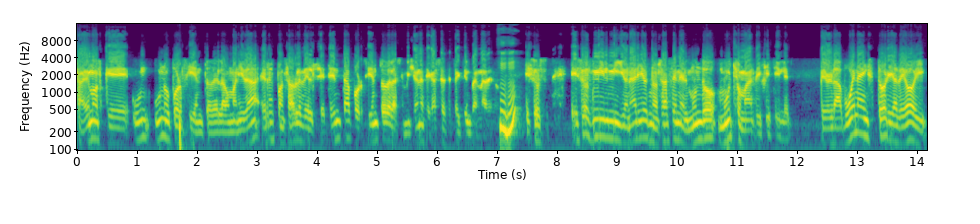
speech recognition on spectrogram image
Sabemos que un 1% de la humanidad es responsable del 70% de las emisiones de gases de efecto invernadero. Ujú. Esos, esos mil millonarios nos hacen el mundo mucho más difícil. Pero la buena historia de hoy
